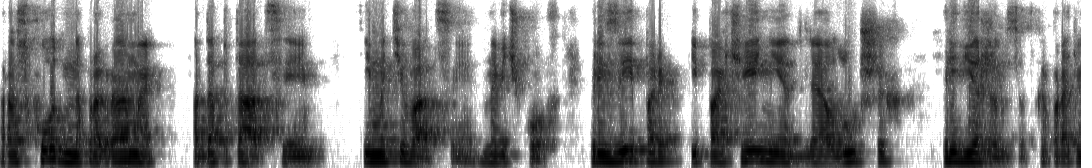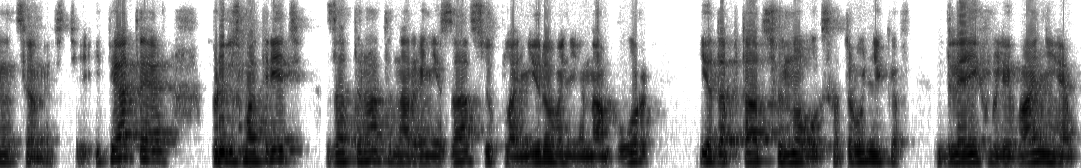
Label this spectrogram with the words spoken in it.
расходы на программы адаптации и мотивации новичков, призы и поощрения для лучших приверженцев корпоративных ценностей. И пятое, предусмотреть затраты на организацию, планирование, набор и адаптацию новых сотрудников для их вливания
